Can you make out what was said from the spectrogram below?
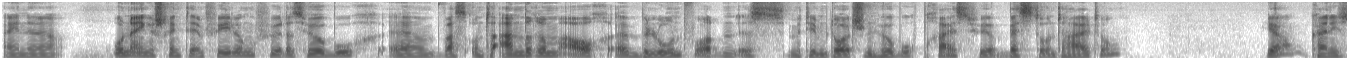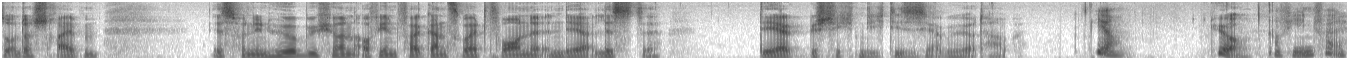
Eine uneingeschränkte Empfehlung für das Hörbuch, äh, was unter anderem auch äh, belohnt worden ist mit dem Deutschen Hörbuchpreis für beste Unterhaltung. Ja, kann ich so unterschreiben. Ist von den Hörbüchern auf jeden Fall ganz weit vorne in der Liste der Geschichten, die ich dieses Jahr gehört habe. Ja, Ja, auf jeden Fall.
